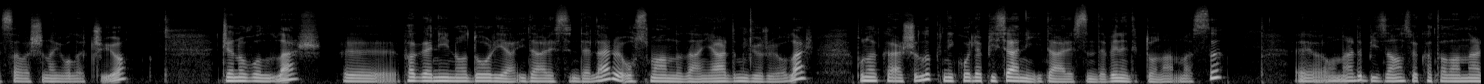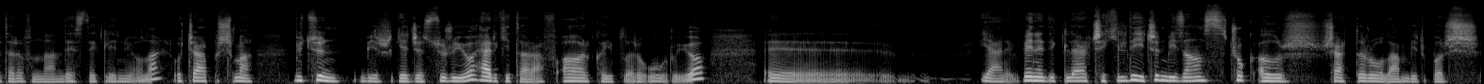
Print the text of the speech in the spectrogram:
savaşına yol açıyor. Cenovalılar e, Paganino Doria idaresindeler ve Osmanlı'dan yardım görüyorlar. Buna karşılık Nicola Pisani idaresinde Venedik donanması. E, onlar da Bizans ve Katalanlar tarafından destekleniyorlar. O çarpışma bütün bir gece sürüyor. Her iki taraf ağır kayıplara uğruyor. E, yani Venedikliler çekildiği için Bizans çok ağır şartları olan bir barış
